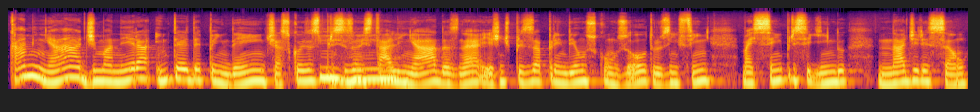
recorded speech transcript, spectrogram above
caminhar de maneira interdependente, as coisas precisam uhum. estar alinhadas, né? E a gente precisa aprender uns com os outros, enfim, mas sempre seguindo na direção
